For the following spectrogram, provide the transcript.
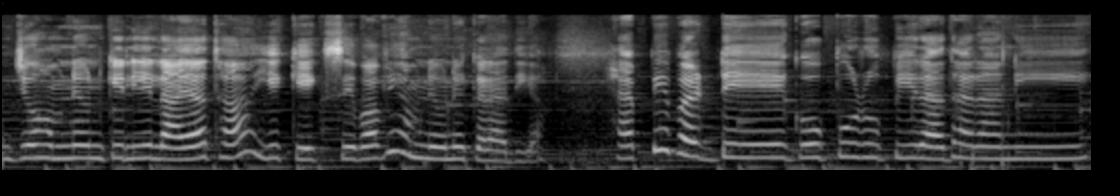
जो हमने उनके लिए लाया था, ये केक सेवा भी हमने उन्हें करा दिया। हैप्पी बर्थडे गोपू रूपी, राधा रानी।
